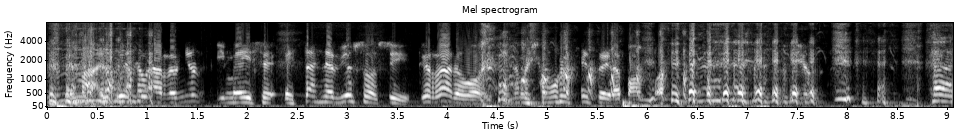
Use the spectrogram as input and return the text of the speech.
Es más, en una reunión y me dice, ¿estás nervioso? Sí. Qué raro vos. Y no me llamó la gente de la Pampa. Digo, Ah,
